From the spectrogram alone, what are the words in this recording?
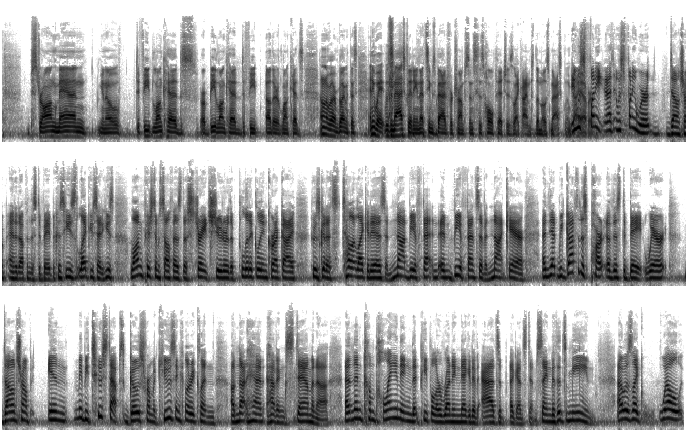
strong man, you know, defeat lunkheads or be lunkhead, defeat other lunkheads. I don't know where I'm going with this. Anyway, it was emasculating, and that seems bad for Trump since his whole pitch is like, I'm the most masculine guy It was ever. funny. uh, It was funny where Donald Trump ended up in this debate because he's, like you said, he's long pitched himself as the straight shooter, the politically incorrect guy who's going to tell it like it is and not be and, and be offensive and not care. And yet we got to this part of this debate where Donald Trump. In maybe two steps, goes from accusing Hillary Clinton of not ha- having stamina and then complaining that people are running negative ads against him, saying that it's mean. I was like, well,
